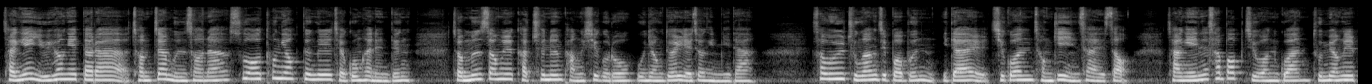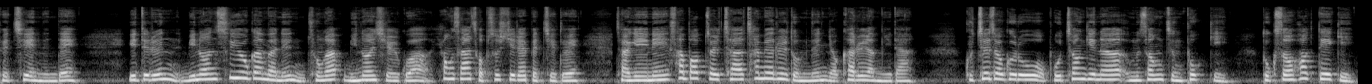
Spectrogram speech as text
장애 유형에 따라 점자 문서나 수어 통역 등을 제공하는 등 전문성을 갖추는 방식으로 운영될 예정입니다. 서울중앙지법은 이달 직원 정기 인사에서 장애인 사법지원관 2명을 배치했는데 이들은 민원 수요가 많은 종합민원실과 형사 접수실에 배치돼 장애인의 사법 절차 참여를 돕는 역할을 합니다. 구체적으로 보청기나 음성 증폭기, 독서 확대기,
